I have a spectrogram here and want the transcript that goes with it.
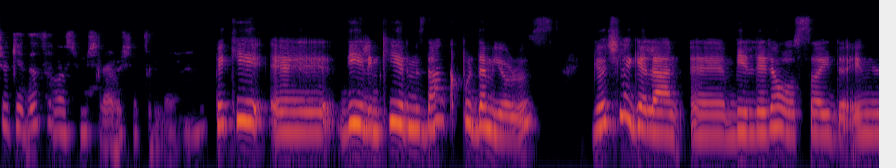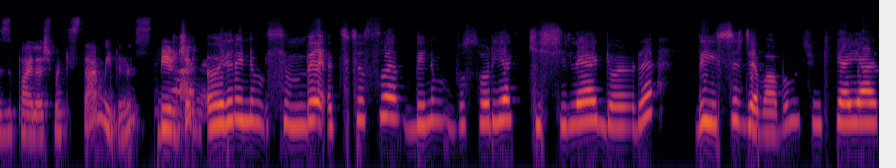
Türkiye'de tanışmışlar o şekilde yani. Peki e, diyelim ki yerimizden kıpırdamıyoruz. Göçle gelen e, birileri olsaydı evinizi paylaşmak ister miydiniz? Birce. Öğretmenim şimdi açıkçası benim bu soruya kişiliğe göre değişir cevabım. Çünkü eğer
